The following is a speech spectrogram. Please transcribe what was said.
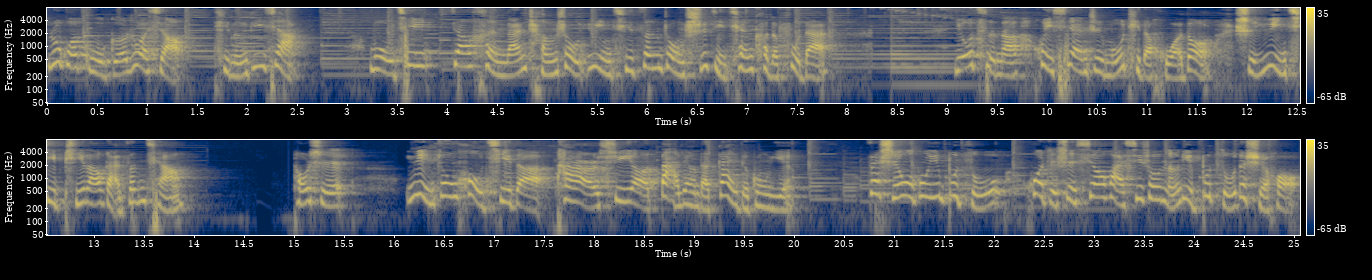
如果骨骼弱小、体能低下，母亲将很难承受孕期增重十几千克的负担，由此呢会限制母体的活动，使孕期疲劳感增强。同时，孕中后期的胎儿需要大量的钙的供应。在食物供应不足或者是消化吸收能力不足的时候，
